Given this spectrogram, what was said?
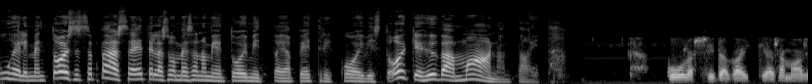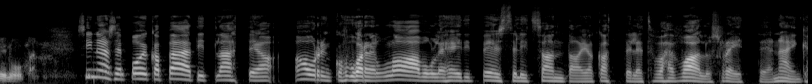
puhelimen toisessa päässä Etelä-Suomen Sanomien toimittaja Petri Koivisto. Oikein hyvää maanantaita. Kuulla sitä kaikkea samaa sinulle. Sinä se poika päätit lähteä aurinkovuoren laavulle, heitit pensselit santaa ja kattelet vähän vaellusreittejä, näinkö?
